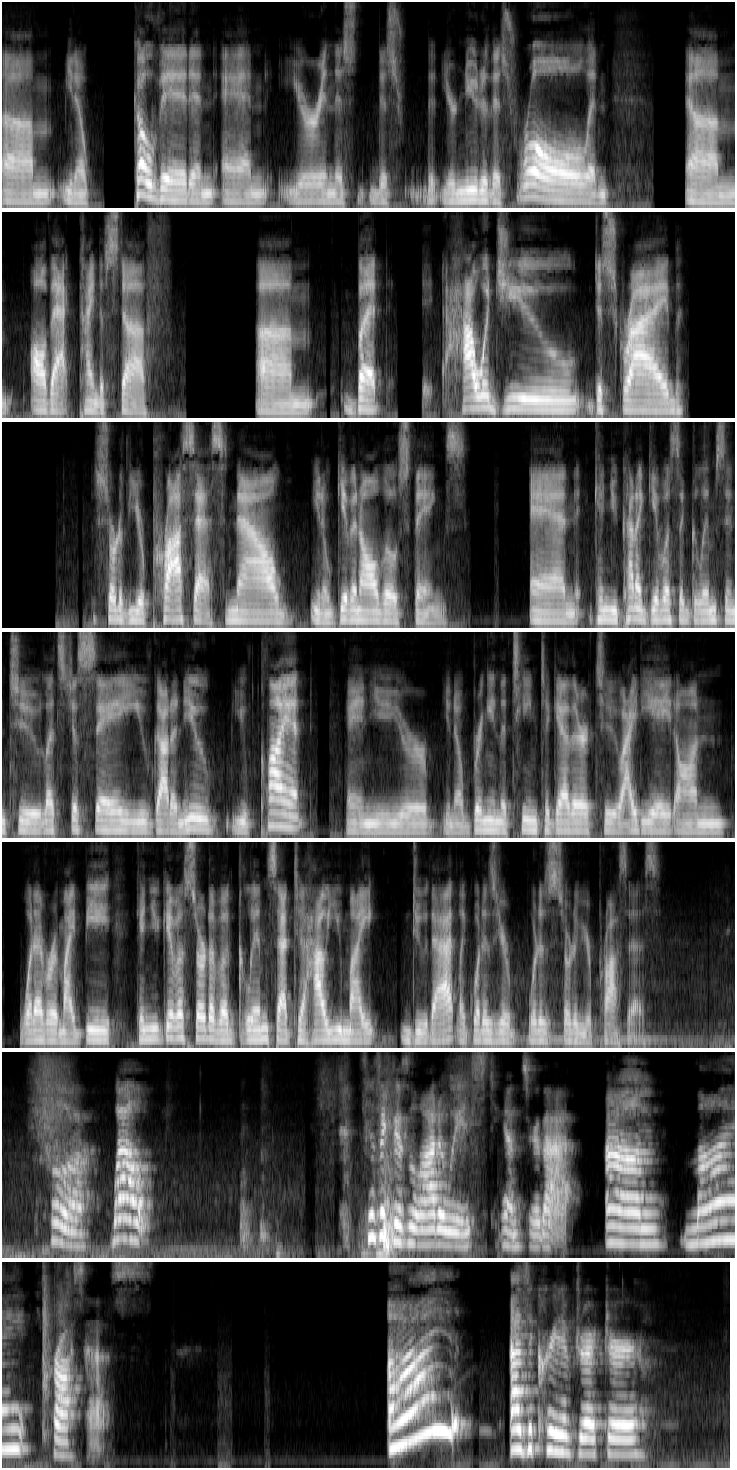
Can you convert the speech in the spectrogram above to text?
um, you know, COVID and and you're in this this you're new to this role and um all that kind of stuff. Um but how would you describe sort of your process now, you know, given all those things? And can you kind of give us a glimpse into, let's just say you've got a new you client and you're, you know, bringing the team together to ideate on whatever it might be. Can you give us sort of a glimpse at to how you might do that? Like, what is your what is sort of your process? Oh, well, feels like there's a lot of ways to answer that. Um, my process. I, as a creative director,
